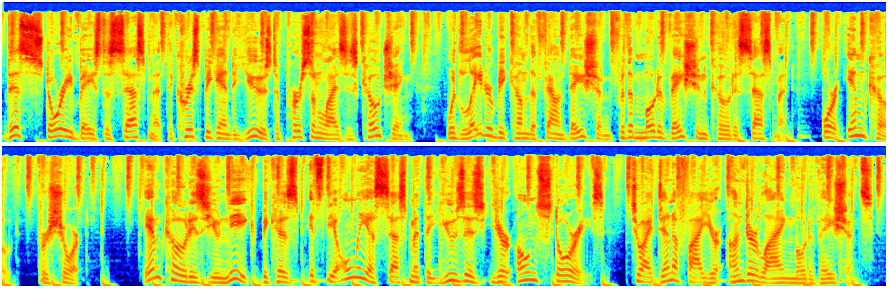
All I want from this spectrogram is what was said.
This story based assessment that Chris began to use to personalize his coaching would later become the foundation for the Motivation Code Assessment, or MCODE for short. MCODE is unique because it's the only assessment that uses your own stories to identify your underlying motivations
